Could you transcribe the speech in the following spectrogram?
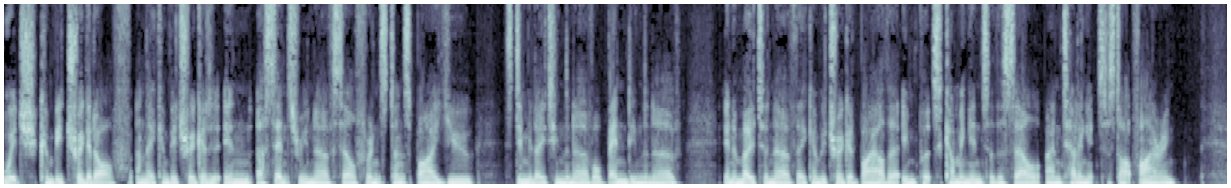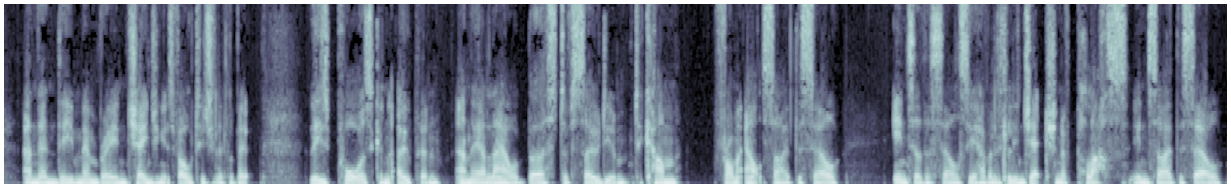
which can be triggered off and they can be triggered in a sensory nerve cell, for instance, by you stimulating the nerve or bending the nerve. In a motor nerve, they can be triggered by other inputs coming into the cell and telling it to start firing, and then the membrane changing its voltage a little bit. These pores can open and they allow a burst of sodium to come from outside the cell into the cell, so you have a little injection of plus inside the cell.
